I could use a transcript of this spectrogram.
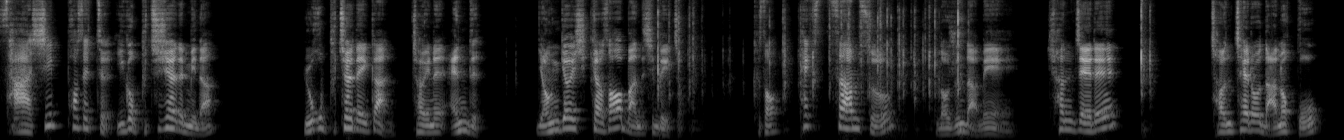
40% 이거 붙이셔야 됩니다. 요거 붙여야 되니까 저희는 AND 연결시켜서 만드시면 되겠죠. 그래서 텍스트 함수 넣어준 다음에 현재를 전체로 나눴고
